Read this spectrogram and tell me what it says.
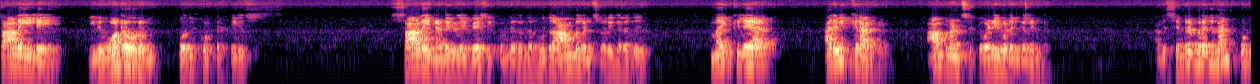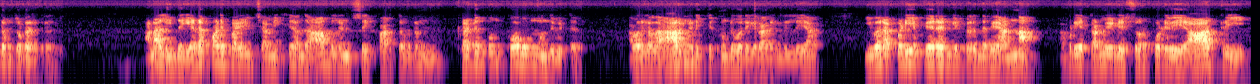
சாலையிலே இது போன்ற ஒரு பொதுக்கூட்டத்தில் சாலை நடுவிலே பேசிக் கொண்டிருந்த போது ஆம்புலன்ஸ் வருகிறது. மைக்கிலே அறிவிக்கிறார்கள். ஆம்புலன்ஸுக்கு வழிவிடுங்கள் என்று. அது சென்ற பிறகுதான் கூட்டம் தொடர்கிறது. ஆனால் இந்த எடப்பாடி பழனிசாமிக்கு அந்த ஆம்புலன்ஸை பார்த்தவுடன் கடுப்பும் கோபமும் வந்துவிட்டது. அவர்கள் ஆர்ன் கொண்டு வருகிறார்கள் இல்லையா? இவர் அப்படியே பேரறிஞர் பெருந்தகை அண்ணா அப்படியே தமிழுடைய சொற்பொழிவை ஆற்றி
